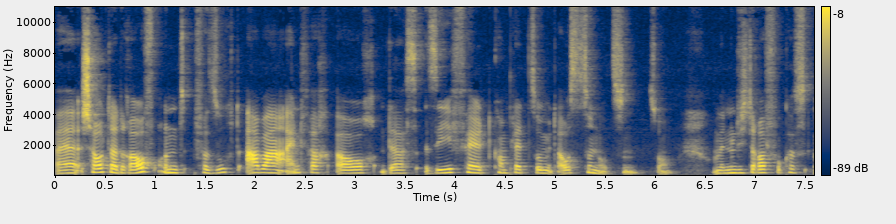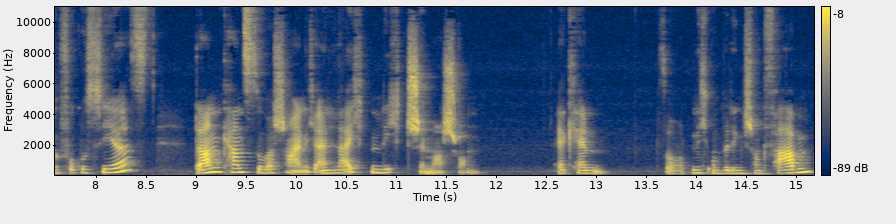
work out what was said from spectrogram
äh, schaut da drauf und versucht aber einfach auch das Sehfeld komplett so mit auszunutzen. So. Und wenn du dich darauf fokus fokussierst, dann kannst du wahrscheinlich einen leichten Lichtschimmer schon erkennen. So, nicht unbedingt schon Farben,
